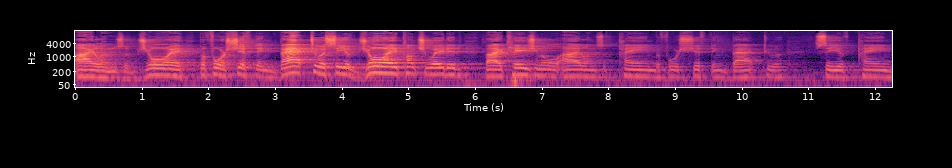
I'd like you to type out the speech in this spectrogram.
islands of joy before shifting back to a sea of joy punctuated by occasional islands of pain before shifting back to a sea of pain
